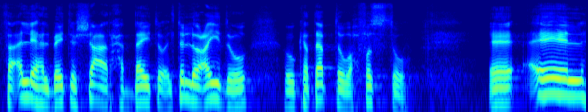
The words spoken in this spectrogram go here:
فقال لي هالبيت الشعر حبيته قلت له عيده وكتبته وحفظته. آه، قال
